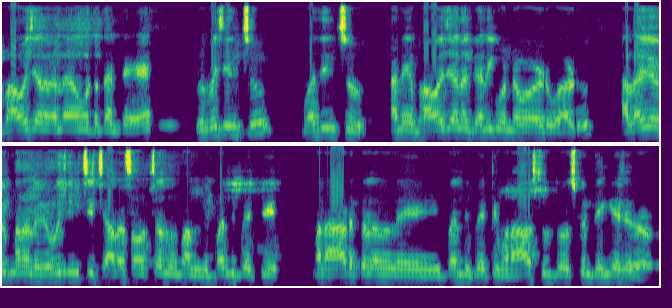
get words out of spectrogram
భావజాలం ఎలా ఉంటదంటే విభజించు వధించు అనే భావజాలం కలిగి ఉన్నవాడు వాడు అలాగే మనల్ని విభజించి చాలా సంవత్సరాలు మనల్ని ఇబ్బంది పెట్టి మన ఆడపిల్లల్ని ఇబ్బంది పెట్టి మన ఆస్తులు దోచుకుని దెంగేసేవాడు.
